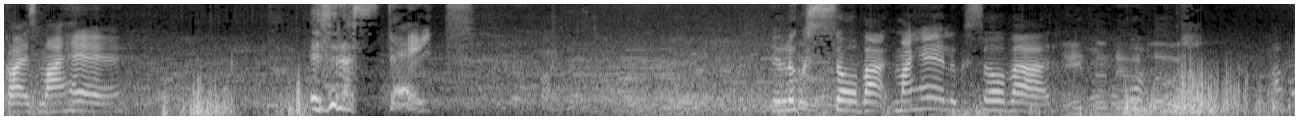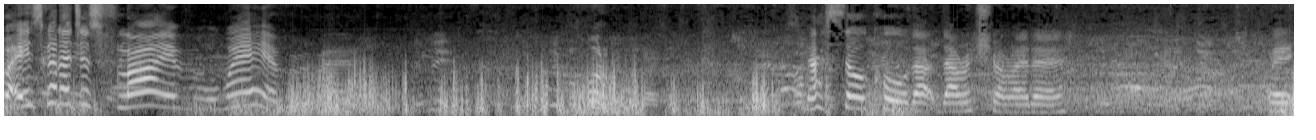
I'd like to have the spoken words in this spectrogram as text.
Guys, my hair is in a state. It looks so bad. My hair looks so bad. You need to do it. But it's gonna just fly away everywhere. That's so cool, that, that restaurant right there. Wait.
